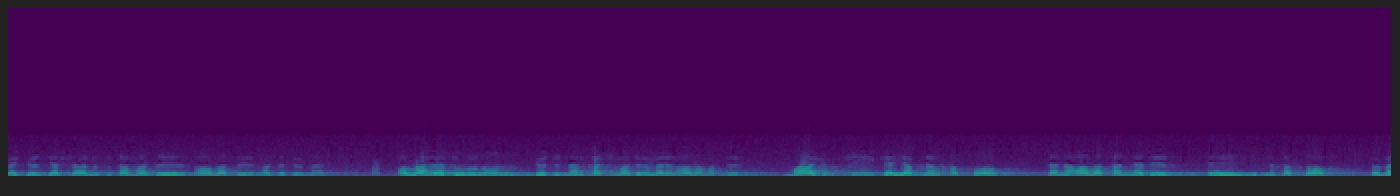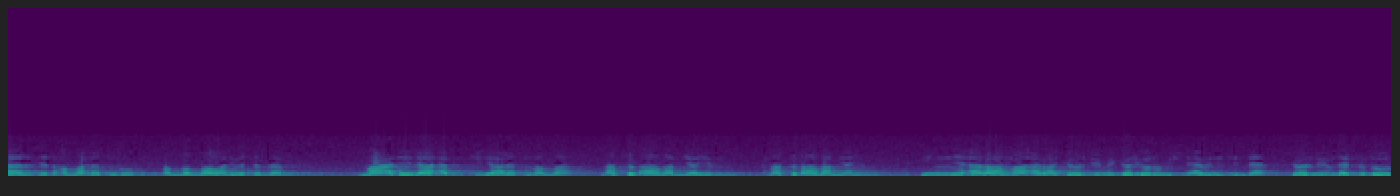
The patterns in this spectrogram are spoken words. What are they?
Ve gözyaşlarını tutamadı, ağladı Hazreti Ömer. Allah Resulü'nün gözünden kaçmadı Ömer'in ağlaması. Ma yubkike yabnel hattab. Seni ağlatan nedir ey İbn Hattab? Ömer dedi Allah Resulü sallallahu aleyhi ve sellem. Mali la ebki ya Resulallah. Nasıl ağlamayayım? Nasıl ağlamayayım? İnni era ma era. Gördüğümü görüyorum işte evin içinde. Gördüğüm de şudur.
